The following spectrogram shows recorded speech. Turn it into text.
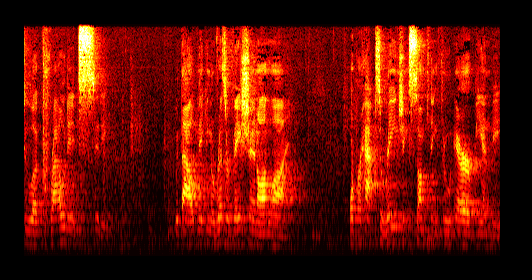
to a crowded city without making a reservation online or perhaps arranging something through Airbnb?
